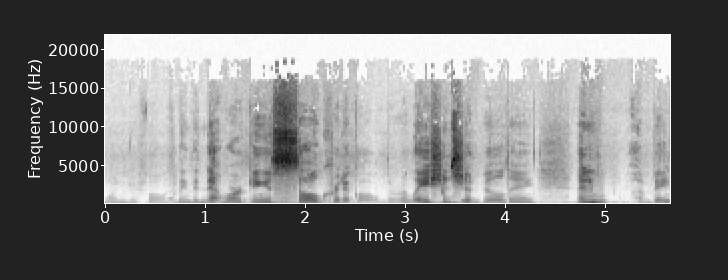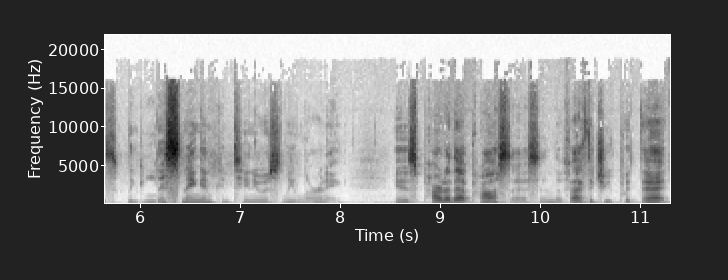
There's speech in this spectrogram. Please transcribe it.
Wonderful. I think the networking is so critical, the relationship building, and uh, basically listening and continuously learning is part of that process. And the fact that you put that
